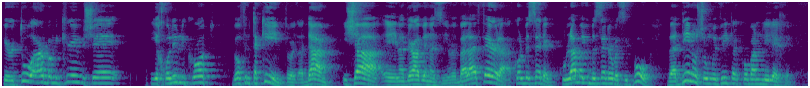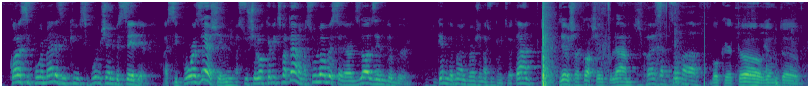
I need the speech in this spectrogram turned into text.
פירטו ארבע מקרים שיכולים לקרות באופן תקין, זאת אומרת אדם, אישה אה, נדרה בנזיר ובעלה הפר לה, הכל בסדר, כולם היו בסדר בסיפור והדין הוא שהוא מביא את הקורבן בלי לחם. כל הסיפורים האלה זה סיפורים שהם בסדר. הסיפור הזה שהם עשו שלא כמצוותם, הם עשו לא בסדר, אז לא על זה מדברים. כן, מדברים על דברים שנעשו כמצוותם. זהו, יישר כוח של כולם. כוח עצום הרב. בוקר טוב, יום טוב.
